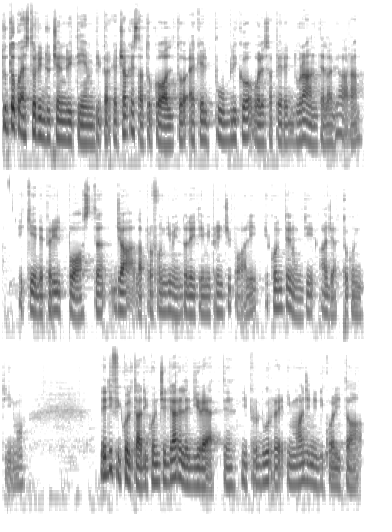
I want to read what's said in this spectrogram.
Tutto questo riducendo i tempi perché ciò che è stato colto è che il pubblico vuole sapere durante la gara e chiede per il post già l'approfondimento dei temi principali e contenuti a getto continuo. Le difficoltà di conciliare le dirette, di produrre immagini di qualità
